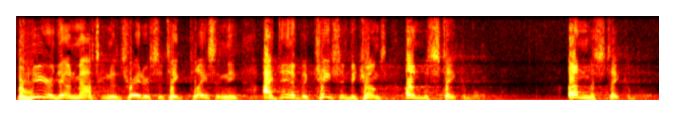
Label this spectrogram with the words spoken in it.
But here, the unmasking of the traitors to take place and the identification becomes unmistakable. Unmistakable.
